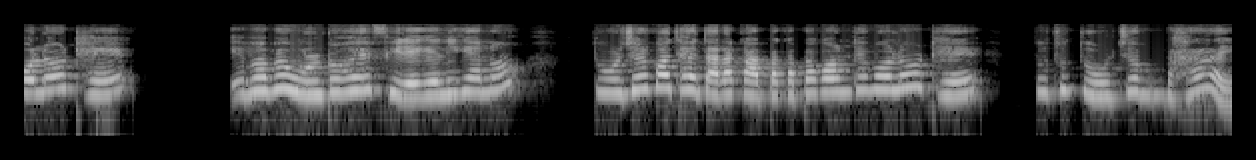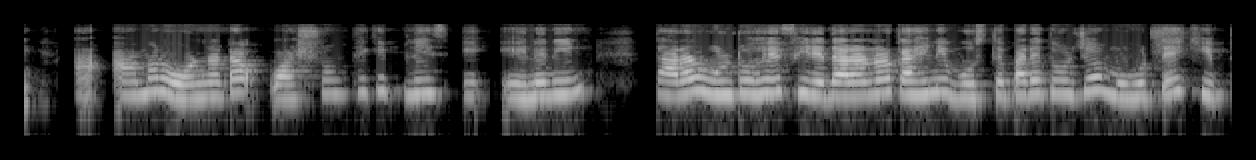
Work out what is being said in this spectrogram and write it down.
বলে ওঠে, এভাবে উল্টো হয়ে ফিরে গেলি কেন? তুর্যের কথায় তারা কাঁপা কাঁপা কণ্ঠে বলে ওঠে তো তুর্য ভাই আমার ওড়নাটা ওয়াশরুম থেকে প্লিজ এনে দিন। তারার উল্টো হয়ে ফিরে দাঁড়ানোর কাহিনী বুঝতে পারে তুর্য। মুহূর্তেই ক্ষিপ্ত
